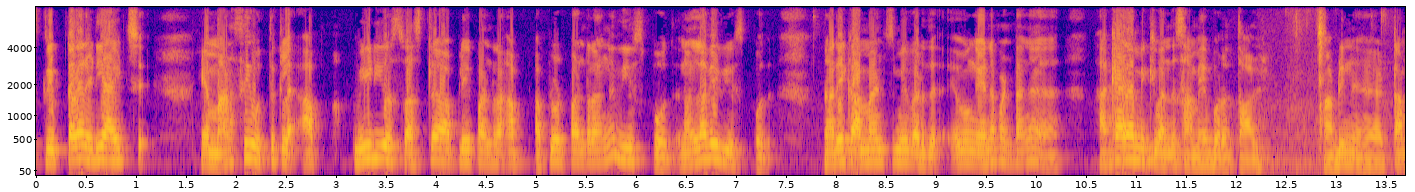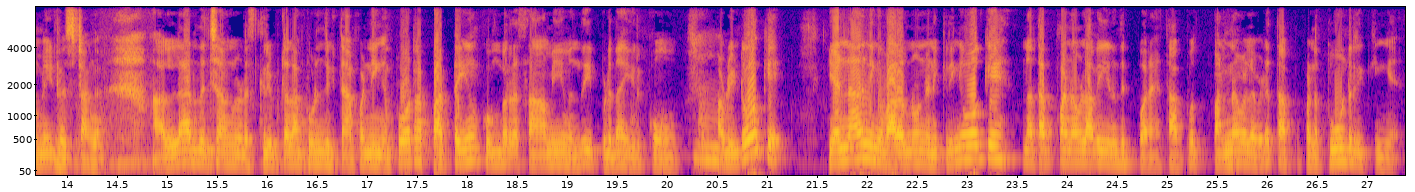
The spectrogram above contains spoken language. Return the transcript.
ஸ்கிரிப்ட் எல்லாம் ரெடி ஆயிடுச்சு. என் மனசே ஒத்துக்கல. அப் வீடியோஸ் ஃபர்ஸ்ட்ல அப்ளை பண்றேன் அப் அப்லோட் பண்றாங்க வியூஸ் போகுது. நல்லாவே வியூஸ் போகுது. நிறைய கமெண்ட்ஸுமே வருது. இவங்க என்ன பண்ணிட்டாங்க? அகாடமிக்கு வந்த சமயபுரத்தாள். அப்படின்னு டம்லைட் வச்சுட்டாங்க. நல்லா இருந்துச்சு அவங்களோட ஸ்கிரிப்ட் எல்லாம் புரிஞ்சுக்கிட்டேன். அப்ப நீங்க போடுற பட்டையும் கும்பிட்ற சாமியும் வந்து இப்படிதான் இருக்கும் அப்படின்ட்டு ஓகே என்னால நீங்க வளரணும்னு நினைக்கிறீங்க ஓகே நான் தப்பு பண்ணவளாவே இருந்துட்டு போறேன். தப்பு பண்ணவளை விட தப்பு பண்ண தூண்டிருக்கீங்க.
